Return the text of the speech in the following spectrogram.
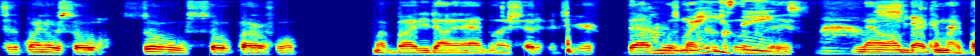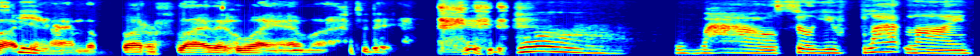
to the point it was so, so, so powerful. My body down in ambulance shedded a tear. That Amazing. was my cocoon phase. Wow. Now I'm back in my body and I am the butterfly that who I am uh, today. Whoa. Wow. So you flatline,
